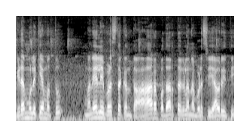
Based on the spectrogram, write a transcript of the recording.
ಗಿಡಮೂಲಿಕೆ ಮತ್ತು ಮನೆಯಲ್ಲಿ ಬಳಸ್ತಕ್ಕಂಥ ಆಹಾರ ಪದಾರ್ಥಗಳನ್ನು ಬಳಸಿ ಯಾವ ರೀತಿ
